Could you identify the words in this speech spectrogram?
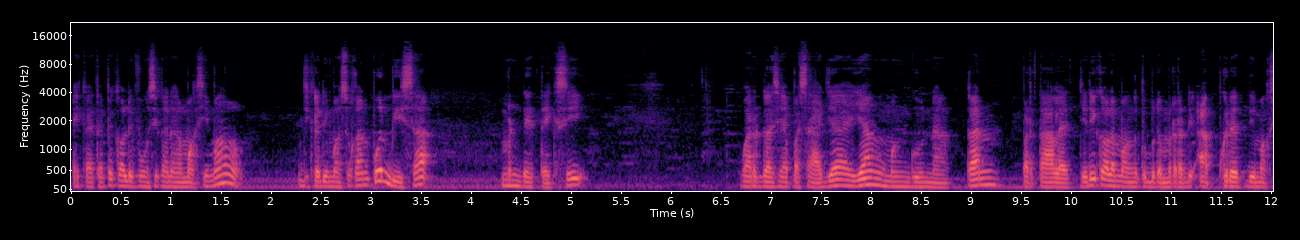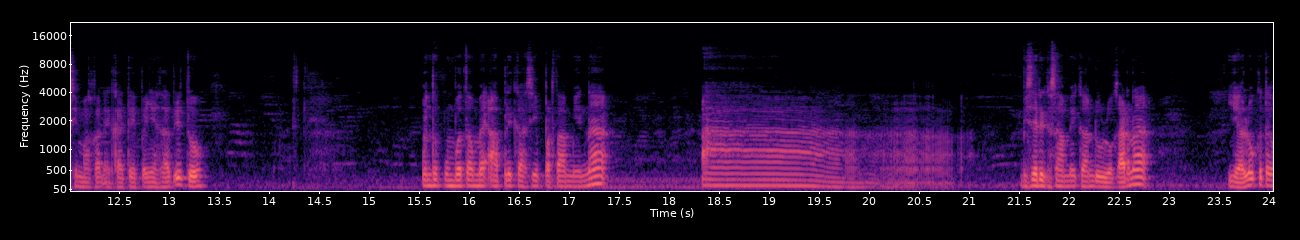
EKTP kalau difungsikan dengan maksimal jika dimasukkan pun bisa mendeteksi warga siapa saja yang menggunakan Pertalite. Jadi kalau memang itu benar-benar di-upgrade, dimaksimalkan EKTP-nya saat itu, untuk membuat tambah aplikasi Pertamina ah, bisa dikesampingkan dulu karena ya lu ketika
